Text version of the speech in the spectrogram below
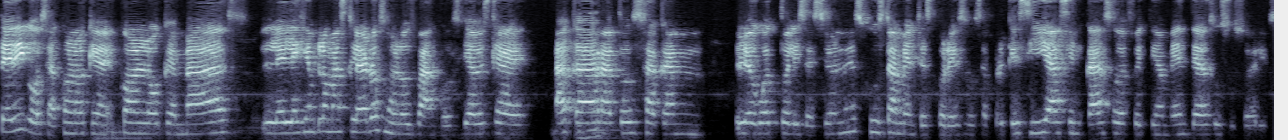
te digo, o sea, con lo que, con lo que más, el ejemplo más claro son los bancos. Ya ves que a cada rato sacan luego actualizaciones, justamente es por eso, o sea, porque sí hacen caso efectivamente a sus usuarios.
